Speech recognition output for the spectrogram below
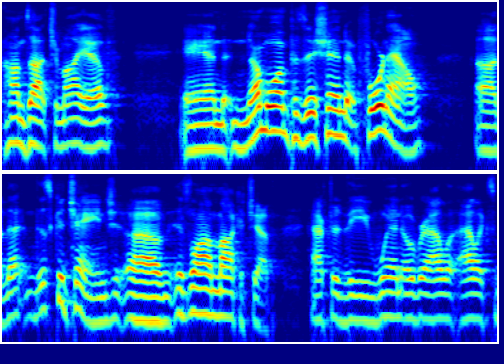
Hamzat Chimaev. And number one position for now, uh, that this could change, uh, Islam Makhachev after the win over Alex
